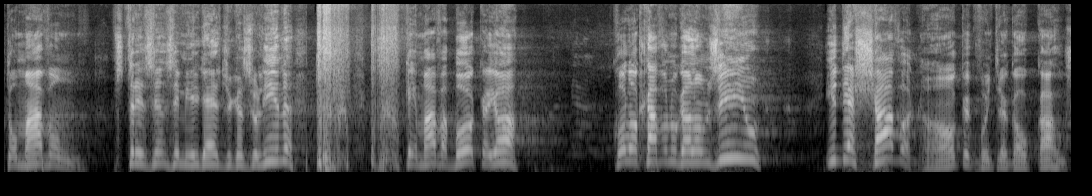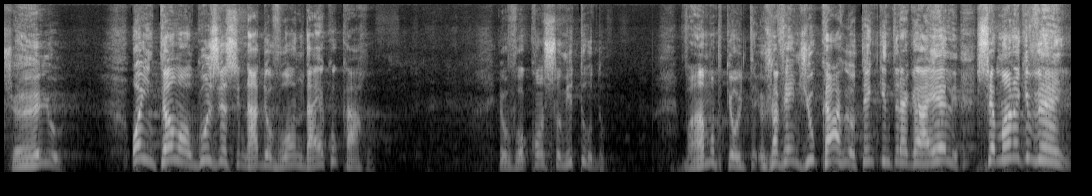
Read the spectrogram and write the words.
tomavam uns 300 ml de gasolina, queimava a boca e ó, colocava no galãozinho e deixava. Não, que vou entregar o carro cheio. Ou então alguns dizem assim, nada, eu vou andar é com o carro. Eu vou consumir tudo. Vamos, porque eu, já vendi o carro, eu tenho que entregar ele semana que vem.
